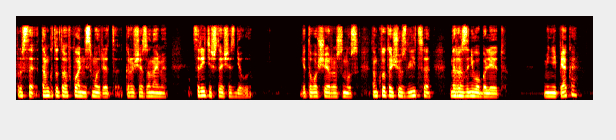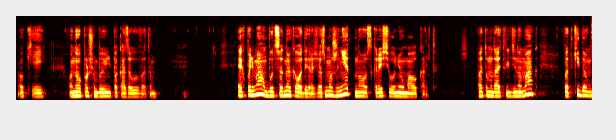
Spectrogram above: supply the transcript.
Просто там кто-то в клане смотрит, короче, за нами. Смотрите, что я сейчас делаю. Это вообще разнос. Там кто-то еще злится. Наверное, за него болеют. Мини-пяка? Окей. Он его в прошлом бою не показывал в этом. Я как понимаю, он будет с одной колодой играть. Возможно, нет, но, скорее всего, у него мало карт. Поэтому давайте ледяной маг. Подкидываем,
